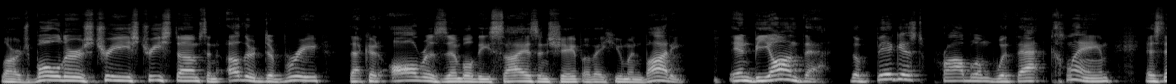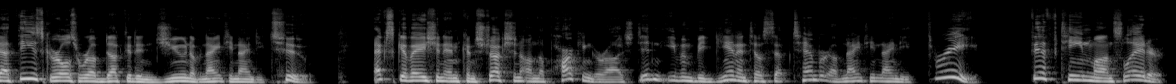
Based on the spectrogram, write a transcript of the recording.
large boulders, trees, tree stumps, and other debris that could all resemble the size and shape of a human body. And beyond that, the biggest problem with that claim is that these girls were abducted in June of 1992. Excavation and construction on the parking garage didn't even begin until September of 1993, 15 months later.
